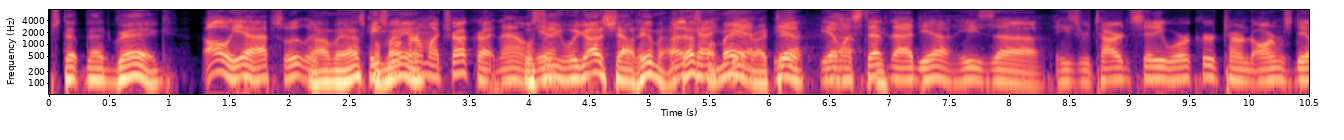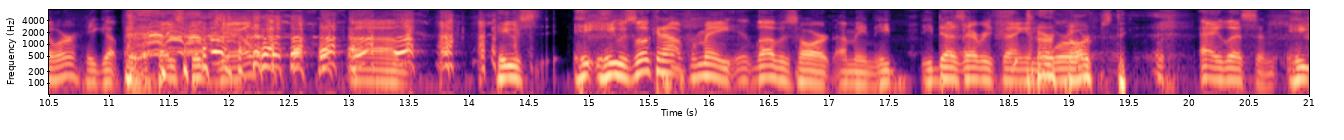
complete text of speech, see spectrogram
stepdad Greg. Oh yeah, absolutely. I mean, that's my he's working on my truck right now. Well, yeah. see, we got to shout him out. That's my man yeah, right there. Yeah, yeah, my stepdad. Yeah, he's uh he's retired city worker turned arms dealer. He got put in Facebook jail. um, he was he, he was looking out for me. Love his heart. I mean, he he does everything in the world. Hey, listen, he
